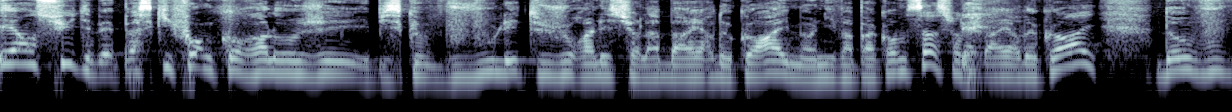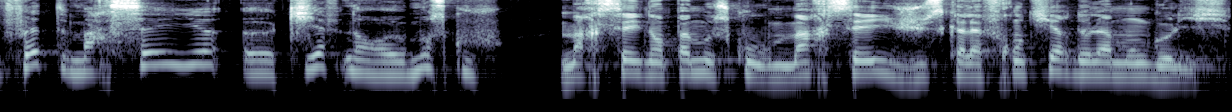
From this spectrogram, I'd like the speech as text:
Et ensuite, eh bien, parce qu'il faut encore rallonger, et puisque vous voulez toujours aller sur la barrière de corail, mais on n'y va pas comme ça sur la barrière de corail, donc vous faites Marseille, euh, Kiev, non, euh, Moscou. Marseille, non pas Moscou, Marseille jusqu'à la frontière de la Mongolie.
